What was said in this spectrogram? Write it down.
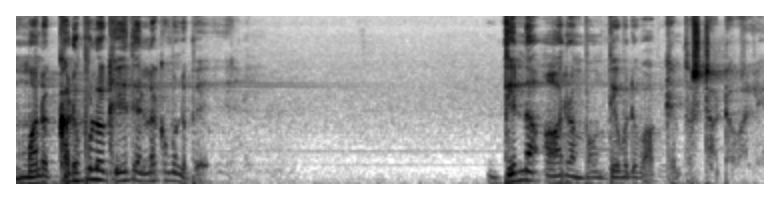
మన కడుపులోకి ఏది వెళ్ళక మునిపే దిన ఆరంభం దేవుడి వాక్యంతో స్టార్ట్ అవ్వాలి.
